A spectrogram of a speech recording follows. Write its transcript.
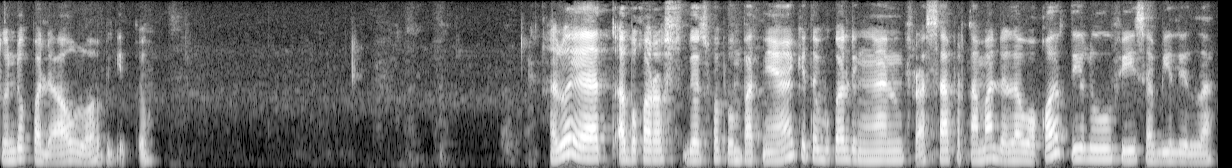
tunduk pada Allah begitu. Lalu ayat Al-Baqarah 244-nya kita buka dengan frasa pertama adalah waqatilu fi sabilillah.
